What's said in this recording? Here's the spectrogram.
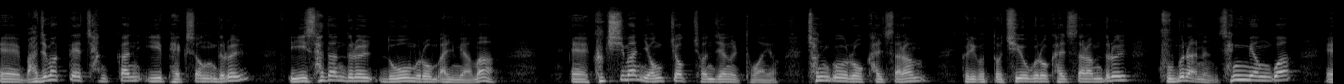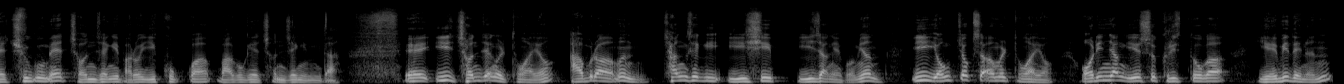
예, 마지막 때 잠깐 이 백성들을 이 사단들을 놓음으로 말미암아 예, 극심한 영적 전쟁을 통하여 천국으로 갈 사람 그리고 또 지옥으로 갈 사람들을 구분하는 생명과 죽음의 전쟁이 바로 이 곡과 마곡의 전쟁입니다. 이 전쟁을 통하여 아브라함은 창세기 22장에 보면 이 영적 싸움을 통하여 어린 양 예수 그리스도가 예비되는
